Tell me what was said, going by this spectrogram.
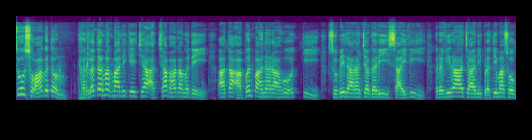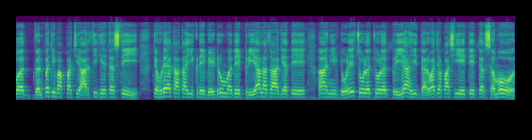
सुस्वागतम. ठरलं तर मग मालिकेच्या आजच्या भागामध्ये. आता आपण पाहणार आहोत की सुभेदारांच्या घरी सायली रविराज आणि प्रतिमासोबत गणपती बाप्पाची आरती घेत असते. तेवढ्यात आता इकडे बेडरूममध्ये प्रियाला जाग येते आणि डोळे चोळत चोळत प्रिया ही दरवाजापाशी येते तर समोर.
